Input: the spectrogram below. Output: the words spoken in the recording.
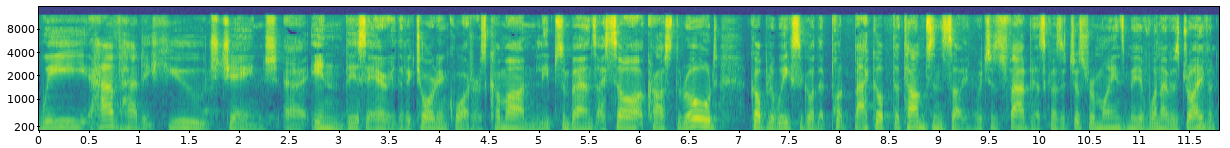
we have had a huge change uh, in this area. The Victorian quarters come on leaps and bounds. I saw across the road a couple of weeks ago they put back up the Thompson sign, which is fabulous because it just reminds me of when I was driving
